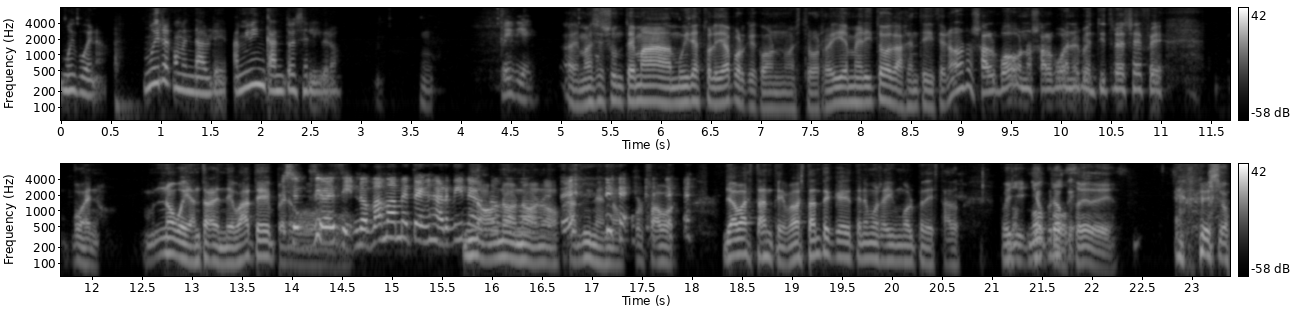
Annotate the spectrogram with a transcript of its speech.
muy buena, muy recomendable. A mí me encantó ese libro. Muy bien. Además es un tema muy de actualidad porque con nuestro rey emérito la gente dice, no, nos salvó, nos salvó en el 23F. Bueno, no voy a entrar en debate, pero. Sí, decir, ¿nos vamos a meter en jardines? No, no, no, no, jardines no, por favor. Ya bastante, bastante que tenemos ahí un golpe de Estado. Oye, yo creo que. Eso.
